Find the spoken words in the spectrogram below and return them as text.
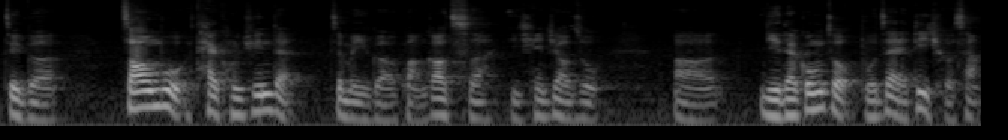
这个招募太空军的这么一个广告词啊，以前叫做。啊，你的工作不在地球上，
